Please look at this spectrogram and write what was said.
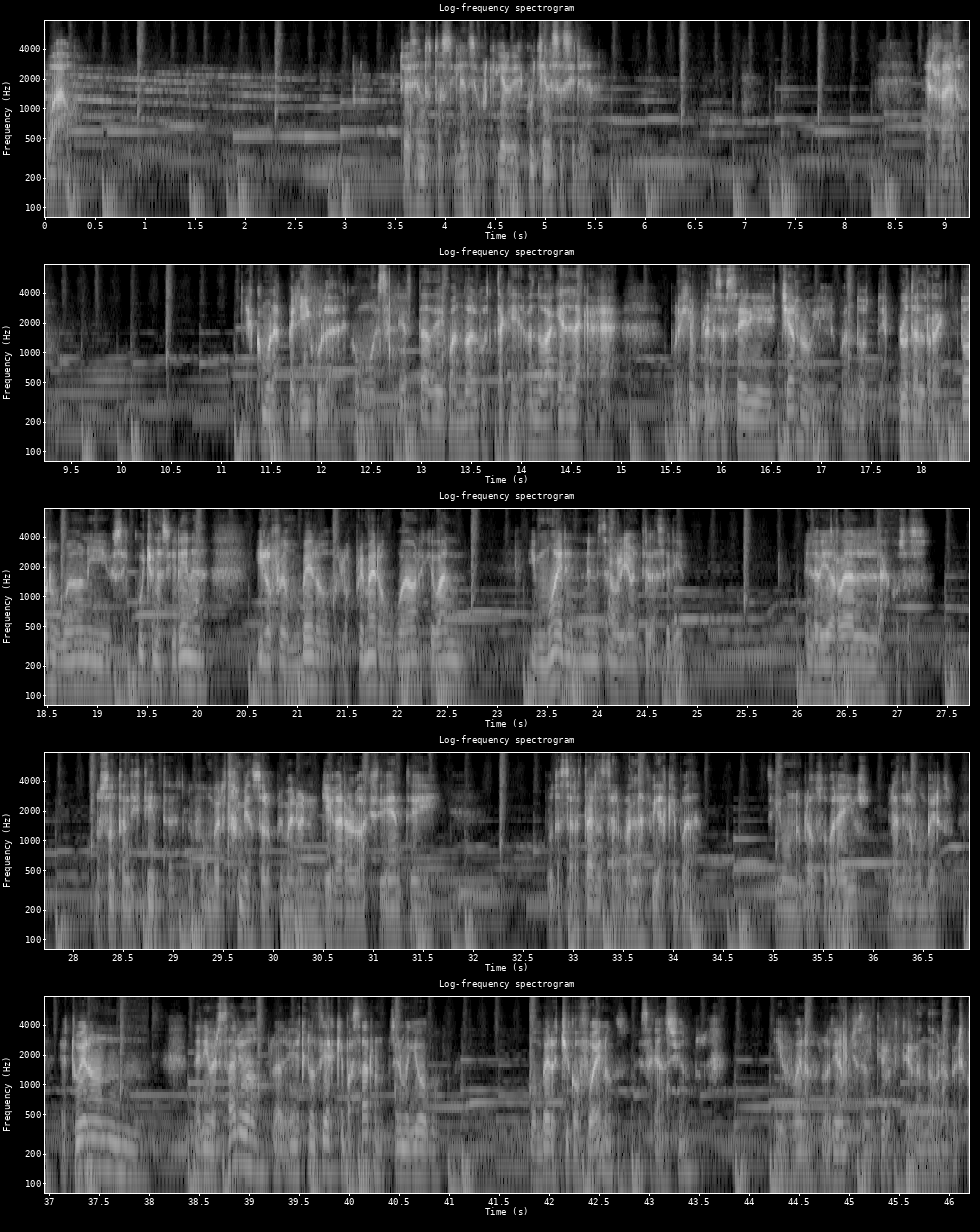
¡Wow! Estoy haciendo estos silencios porque quiero que escuchen esa sirena. Películas, como esa alerta de cuando algo está cuando va a quedar la cagada. Por ejemplo, en esa serie Chernobyl, cuando explota el reactor, weón, y se escucha una sirena, y los bomberos, los primeros weones que van y mueren en esa, obviamente, la serie. En la vida real las cosas no son tan distintas. Los bomberos también son los primeros en llegar a los accidentes y puta tratar de salvar las vidas que puedan. Así que un aplauso para ellos, grandes los bomberos. Estuvieron de aniversario los días que pasaron, si no me equivoco. Bomberos chicos buenos, esa canción. Y bueno, no tiene mucho sentido lo que estoy hablando ahora, pero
